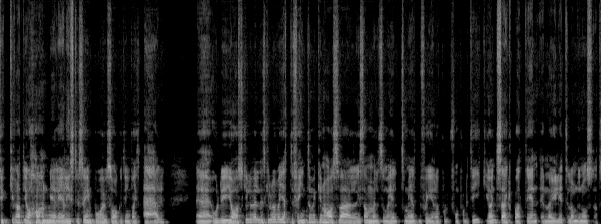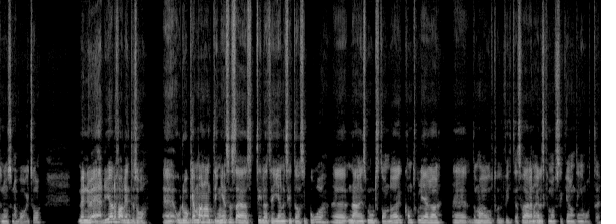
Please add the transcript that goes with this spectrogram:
tycker att jag har en mer realistisk syn på hur saker och ting faktiskt är. Eh, och det, jag skulle väl, det skulle väl vara jättefint om vi kunde ha sfärer i samhället som är helt, som är helt befriade från politik. Jag är inte säker på att det är, är möjligt eller om det, någonsin, att det någonsin har varit så. Men nu är det i alla fall inte så. Eh, och då kan man antingen så att säga stillatigande sitta och se på eh, när ens motståndare kontrollerar eh, de här otroligt viktiga sfärerna eller så kan man försöka göra någonting åt det.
